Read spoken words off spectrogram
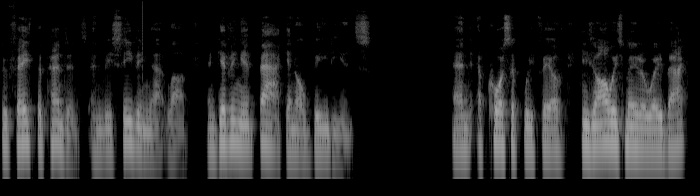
Through faith dependence and receiving that love and giving it back in obedience. And of course, if we fail, he's always made a way back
